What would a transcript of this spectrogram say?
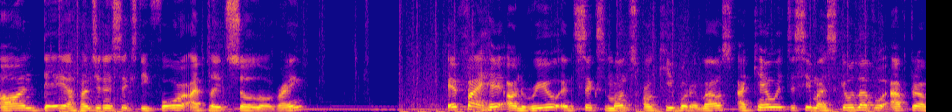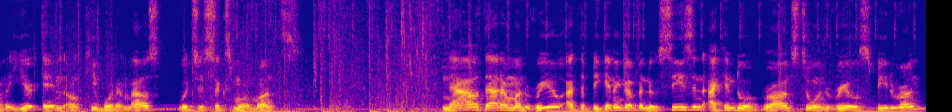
On day 164, I played solo ranked. If I hit Unreal in 6 months on keyboard and mouse, I can't wait to see my skill level after I'm a year in on keyboard and mouse, which is 6 more months. Now that I'm Unreal, at the beginning of a new season, I can do a bronze to Unreal speedrun.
